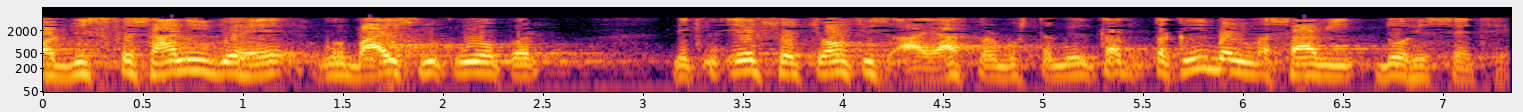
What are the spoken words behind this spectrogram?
और निसफसानी जो है, वो बाईस रुकुओं पर, लेकिन एक सौ चौंतीस आयात पर मुश्तमिल था तो तकरीबन मसावी दो हिस्से थे।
